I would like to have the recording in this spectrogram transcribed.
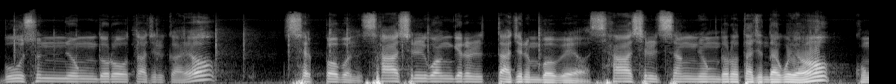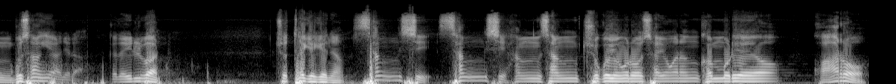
무슨 용도로 따질까요? 세법은 사실관계를 따지는 법이에요. 사실상 용도로 따진다고요. 공부상이 아니라. 그래서 1번 주택의 개념 상시 상시 항상 주거용으로 사용하는 건물이에요. 과로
